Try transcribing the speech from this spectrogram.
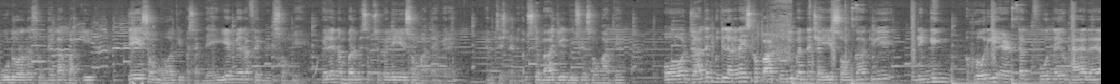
मूड हो रहा था सुनने का। बाकी मुझे ये सॉन्ग बहुत ही पसंद है। ये मेरा फेवरेट सॉन्ग है। पहले नंबर पे सबसे पहले ये सॉन्ग आता है मेरे एम स्टैंड का। उसके बाद ये दूसरे सॉन्ग आते हैं। और जहाँ तक मुझे लग रहा है इसका पार्ट टू भी बनना चाहिए सॉन्ग का, क्योंकि रिंगिंग हो रही है एंड तक फ़ोन नहीं उठाया गया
